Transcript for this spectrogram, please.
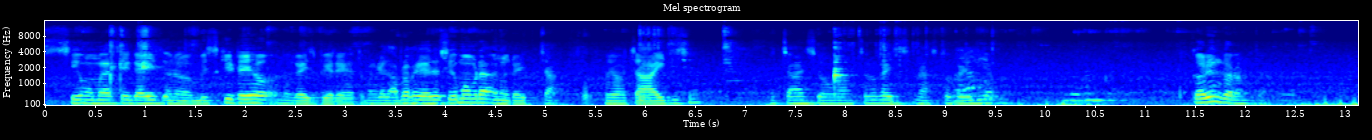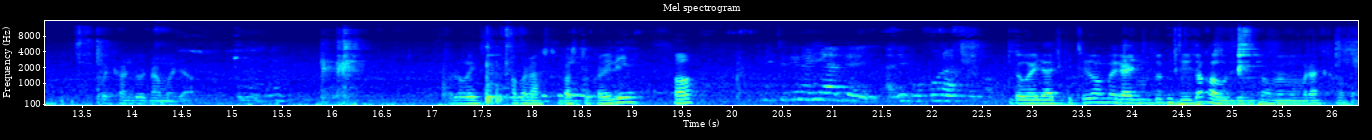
સેવ મમરા છે ગાઈઝ અને બિસ્કીટ એ અને ગાઈઝ ભેરે હતો પણ ગાઈઝ આપણે ખાઈ છે સેવ મમરા અને ગાઈઝ ચા. ચા આવી ગઈ છે. ચા સેવ મમરા. ચલો ગાઈઝ નાસ્તો કરી દઈએ આપણે. કરીને ગરમ ચા? કોઈ ઠંડુ ના મજા આવે. ચલો ગાઈઝ આપણે નાસ્તો પાસ્તો કરી લઈએ. હા? તો ગાઈઝ આજ ખીચડી અમે ગાઈઝ હું તો ખીચડી તો ખાવું જ નહીં તો અમે મમરા જ ખાવું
